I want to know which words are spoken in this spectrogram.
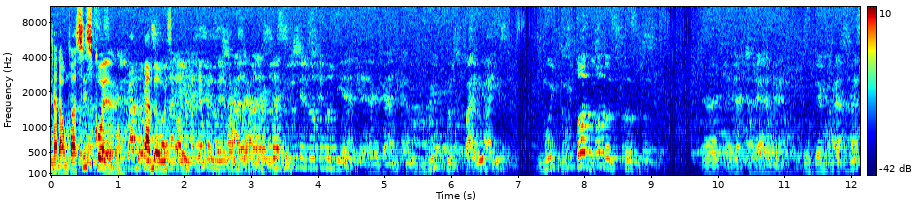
Cada um faz sua escolha, né? Cada um escolhe o que quer fazer. Mas assim, xenofobia, tá ligado? Que muitos países, muitos, todos, todos, todos, eh, que já tiveram governo racista,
